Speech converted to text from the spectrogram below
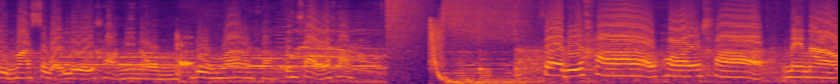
ตื่นมาสวยเลยค่ะมีนมดูมากเลยค่ะ เป็นสาวแล้วค่ะ สวัสดีค่ะพลอยค่ะ ในนาม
